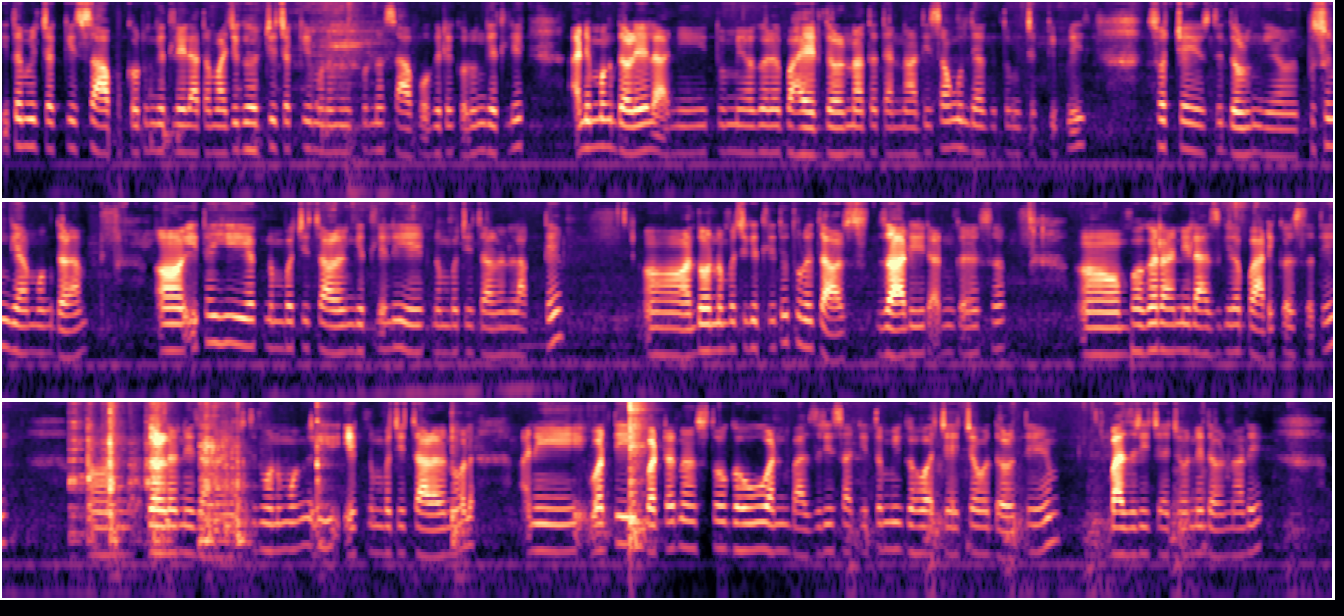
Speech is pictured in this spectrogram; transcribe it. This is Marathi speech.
इथं मी चक्की साफ करून घेतलेली. आता माझी घरची चक्की म्हणून मी पूर्ण साफ वगैरे करून घेतली. आणि मग दळेल आणि तुम्ही अगर बाहेर दळणार तर त्यांना आधी सांगून द्या की तुम्ही चक्की प्लीज स्वच्छ व्यवस्थित दळून घ्या पुसून घ्या मग दळा. अं, ही एक नंबरची चाळण घेतलेली आहे एक नंबरची चाळण लागते. दोन नंबरची घेतली तर थोडं जाड जाड येईल आणि कसं भगर आणि लासगिरा बारीक असतं ते. दळणे दळलं नाही जाणार व्यवस्थित. म्हणून मग ही एक नंबरची चाळणवर आणि वरती बटन असतो गहू आणि बाजरीसाठी तर मी गव्हाच्या याच्यावर दळते. बाजरीच्या याच्यावर नाही दळणारे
